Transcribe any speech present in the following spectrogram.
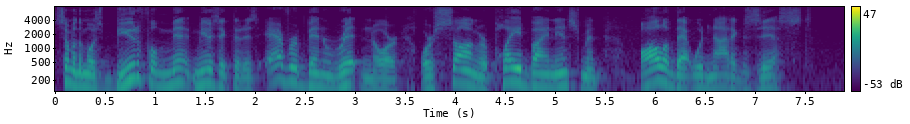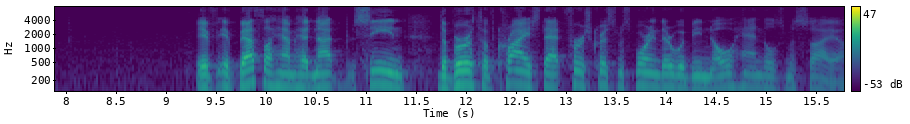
some of the most beautiful mi- music that has ever been written or, or sung or played by an instrument, all of that would not exist. If, if Bethlehem had not seen the birth of Christ that first Christmas morning, there would be no Handel's Messiah,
